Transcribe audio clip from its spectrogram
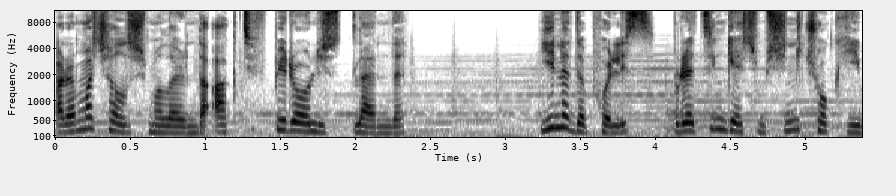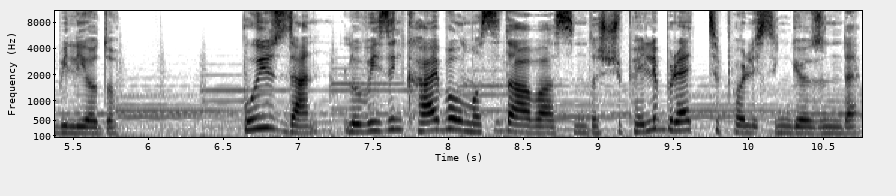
arama çalışmalarında aktif bir rol üstlendi. Yine de polis Brett'in geçmişini çok iyi biliyordu. Bu yüzden Louise'in kaybolması davasında şüpheli Brett'ti polisin gözünde.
